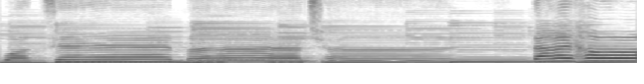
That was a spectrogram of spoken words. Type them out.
或者马场，大好。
